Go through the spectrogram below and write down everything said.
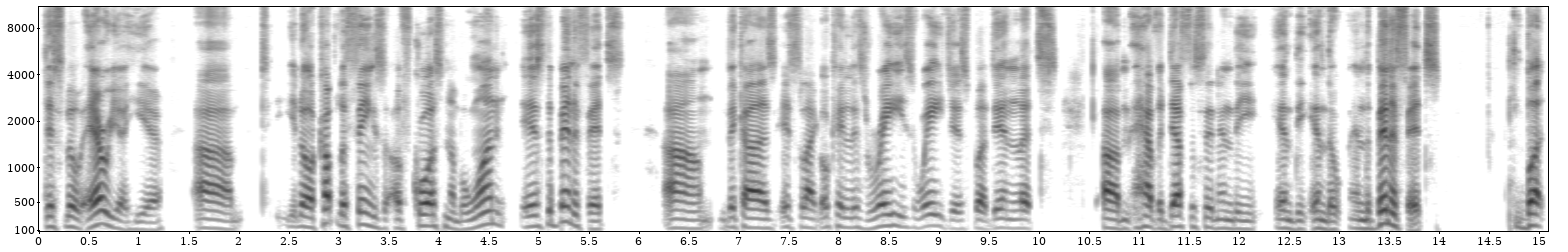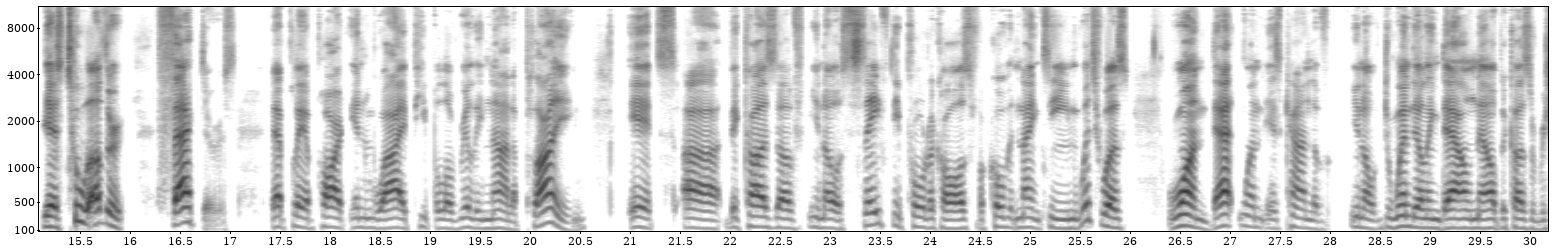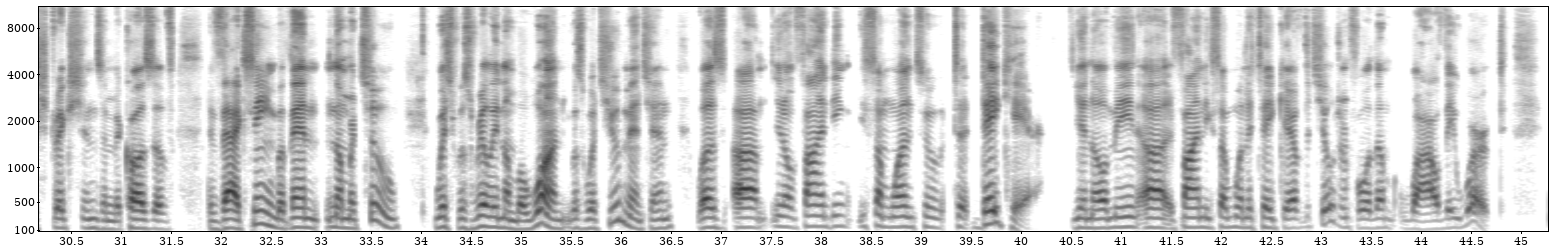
this little area here. Um, you know, a couple of things, of course, number one is the benefits, um, because it's like, okay, let's raise wages, but then let's um, have a deficit in the in the in the in the benefits. But there's two other factors that play a part in why people are really not applying. It's uh, because of you know safety protocols for COVID nineteen, which was one that one is kind of you know dwindling down now because of restrictions and because of the vaccine but then number two which was really number one was what you mentioned was um, you know finding someone to to daycare you know i mean uh, finding someone to take care of the children for them while they worked.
